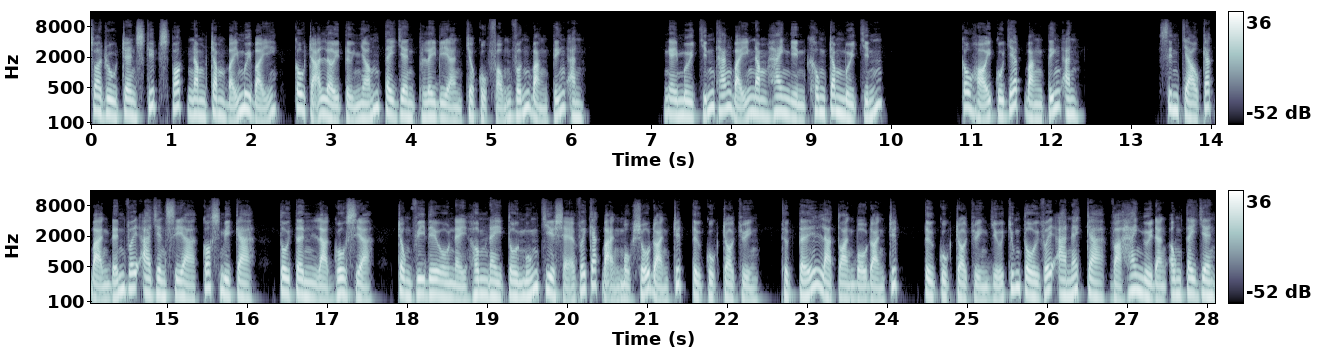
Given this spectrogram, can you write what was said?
Soaru trên Skip Spot 577, câu trả lời từ nhóm Taygen Pleiadian cho cuộc phỏng vấn bằng tiếng Anh. Ngày 19 tháng 7 năm 2019. Câu hỏi của Jeff bằng tiếng Anh. Xin chào các bạn đến với Agencia Cosmica, tôi tên là Gosia. Trong video này hôm nay tôi muốn chia sẻ với các bạn một số đoạn trích từ cuộc trò chuyện, thực tế là toàn bộ đoạn trích, từ cuộc trò chuyện giữa chúng tôi với Aneka và hai người đàn ông Tây Gen,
